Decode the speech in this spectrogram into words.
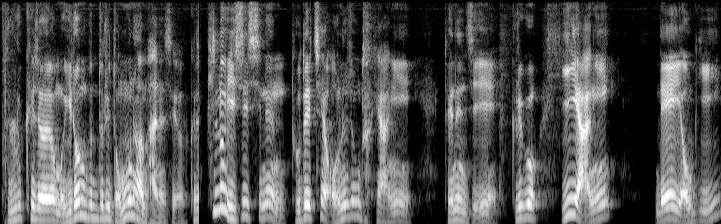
불룩해져요 뭐 이런 분들이 너무나 많으세요 필러 2cc는 도대체 어느 정도 양이 되는지 그리고 이 양이 내 여기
